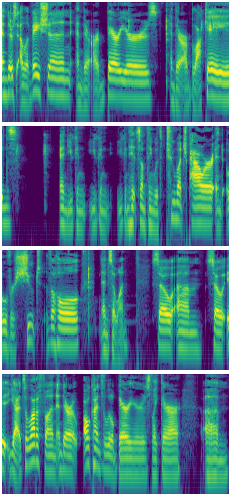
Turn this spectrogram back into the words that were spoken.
and there's elevation, and there are barriers, and there are blockades, and you can you can you can hit something with too much power and overshoot the hole, and so on. So um, so it, yeah, it's a lot of fun, and there are all kinds of little barriers. Like there are um,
